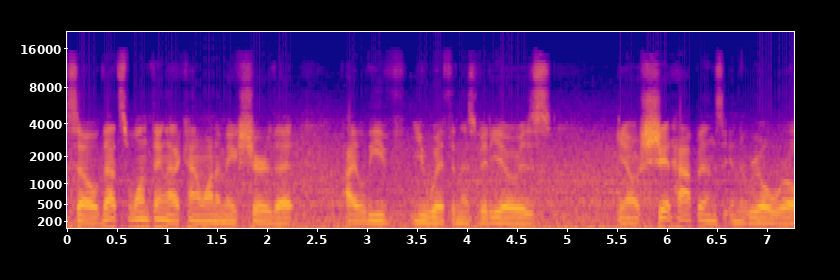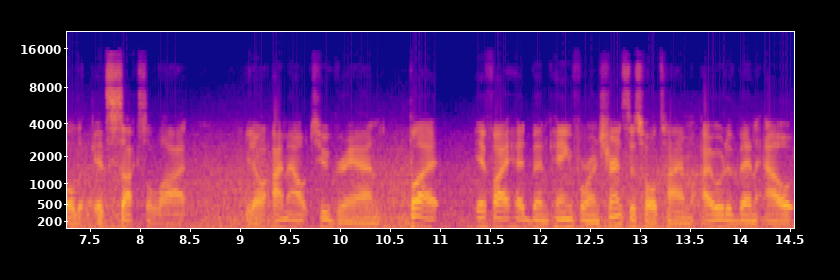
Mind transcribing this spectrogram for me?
So that's one thing that I kind of want to make sure that I leave you with in this video is, you know, shit happens in the real world. It sucks a lot. You know, I'm out two grand, but if I had been paying for insurance this whole time, I would have been out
